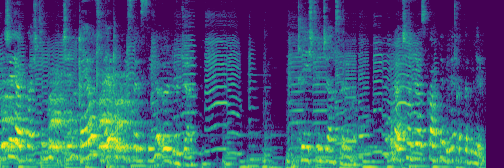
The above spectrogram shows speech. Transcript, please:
Gece yaklaştırmak için beyaz ve okul sarısıyla öldüreceğim. Değiştireceğim sarını. Hatta içine biraz kahve bile katabilirim.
